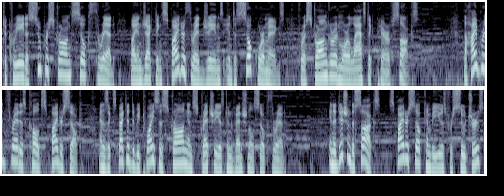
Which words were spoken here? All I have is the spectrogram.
to create a super strong silk thread by injecting spider thread genes into silkworm eggs for a stronger and more elastic pair of socks. The hybrid thread is called spider silk and is expected to be twice as strong and stretchy as conventional silk thread. In addition to socks, spider silk can be used for sutures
